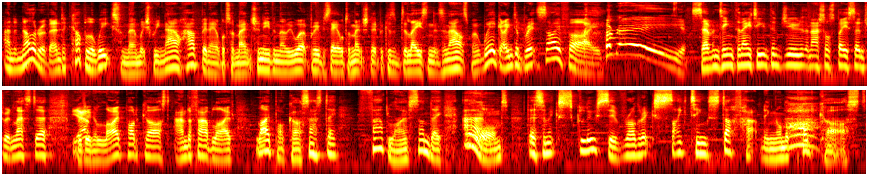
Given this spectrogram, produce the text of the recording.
And another event a couple of weeks from then, which we now have been able to mention, even though we weren't previously able to mention it because of delays in its announcement. We're going to Brit Sci Fi. Hooray! 17th and 18th of June at the National Space Centre in Leicester. We're Yep. doing a live podcast and a Fab Live. Live podcast Saturday, Fab Live Sunday. And there's some exclusive, rather exciting stuff happening on the podcast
